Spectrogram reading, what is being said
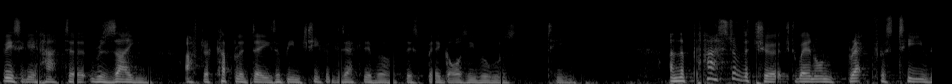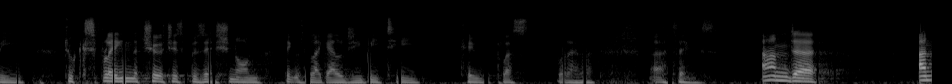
basically had to resign after a couple of days of being chief executive of this big Aussie rules team. And the pastor of the church went on breakfast TV to explain the church's position on, I think it was like LGBTQ plus whatever uh, things. And, uh, and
